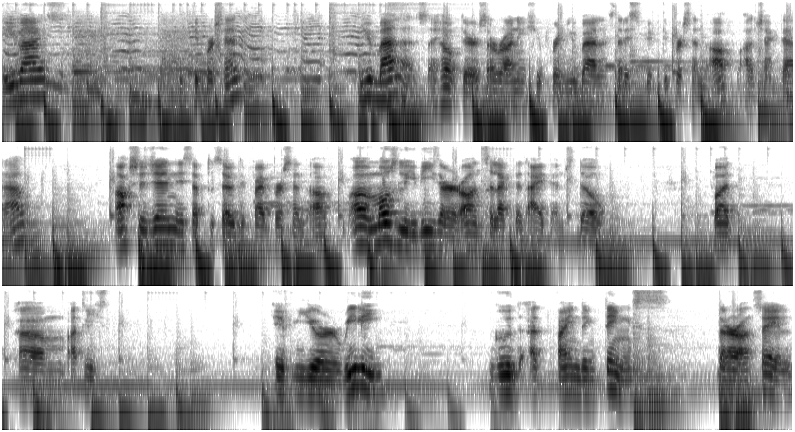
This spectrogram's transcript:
levi's 50% New Balance. I hope there's a running shoe for New Balance that is 50% off. I'll check that out. Oxygen is up to 75% off. Oh, mostly these are on selected items though. But um, at least if you're really good at finding things that are on sale,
